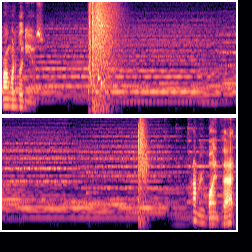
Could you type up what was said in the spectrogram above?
Wrong one ability to use. I'll rewind that.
